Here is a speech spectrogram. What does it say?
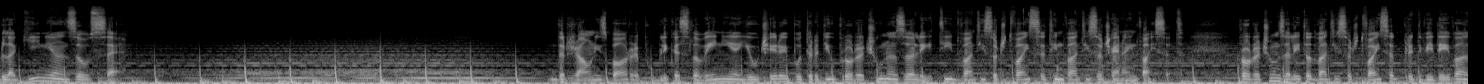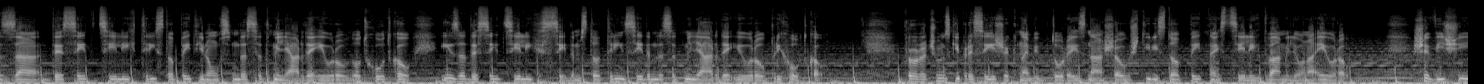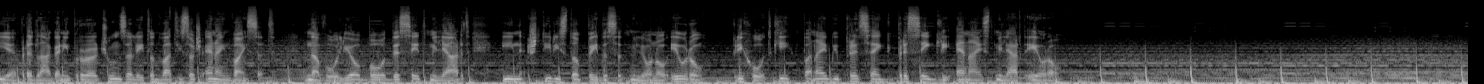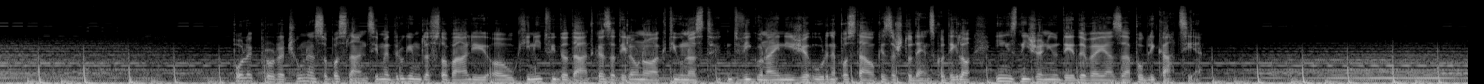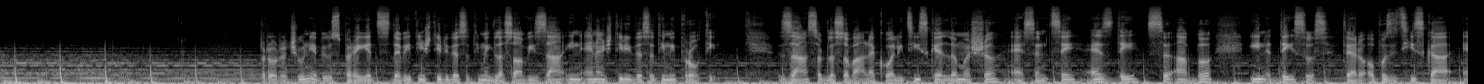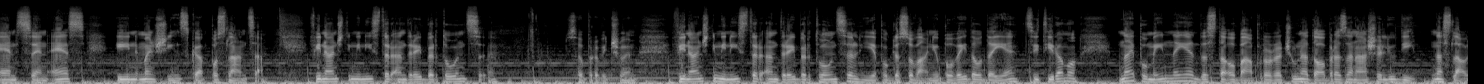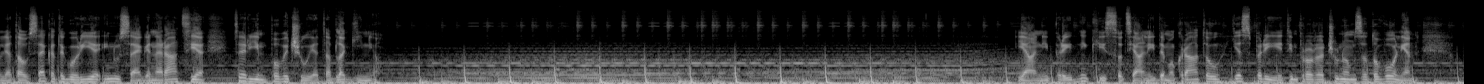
Blaginja za vse. Državni zbor Republike Slovenije je včeraj potrdil proračuna za leti 2020 in 2021. Proračun za leto 2020 predvideva za 10,385 milijarde evrov odhodkov in za 10,773 milijarde evrov prihodkov. Proračunski presežek naj bi torej znašal 415,2 milijona evrov. Še višji je predlagani proračun za leto 2021. Na voljo bo 10 milijard in 450 milijonov evrov, prihodki pa naj bi preseg, presegli 11 milijard evrov. Poleg proračuna so poslanci med drugim glasovali o ukinitvi dodatka za delovno aktivnost, dvigu najniže urne postavke za študentsko delo in znižanju DDV-ja za publikacije. Proračun je bil sprejet z 49 glasovi za in 41 proti. Za so glasovale koalicijske LMŠ, SMC, SD, SAB in DESUS ter opozicijska NSNS in manjšinska poslanca. Finančni minister Andrej Bertonc. Se upravičujem. Finančni minister Andrej Bertoncel je po glasovanju povedal, da je, citiramo, najpomembneje, da sta oba proračuna dobra za naše ljudi, naslavljata vse kategorije in vse generacije ter jim povečujeta blaginjo. Jani Prednik iz socialnih demokratov je s prejetim proračunom zadovoljen.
